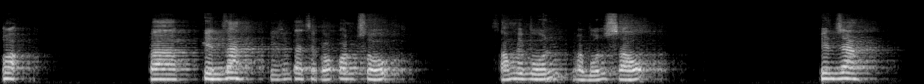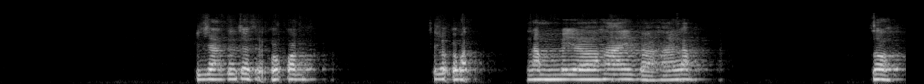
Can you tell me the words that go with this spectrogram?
vâng và tiền ra thì chúng ta sẽ có con số 64 và 46 Kiên ra. Kiên ra chúng ta sẽ có con xin lỗi các bạn 52 và 25 rồi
